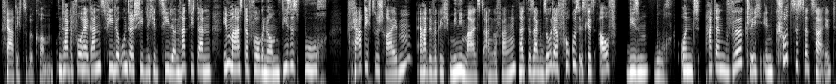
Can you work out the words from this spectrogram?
fertig zu bekommen. Und hatte vorher ganz viele unterschiedliche Ziele und hat sich dann im Master vorgenommen, dieses Buch fertig zu schreiben. Er hatte wirklich minimalst angefangen, hat gesagt, so der Fokus ist jetzt auf diesem Buch und hat dann wirklich in kürzester Zeit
